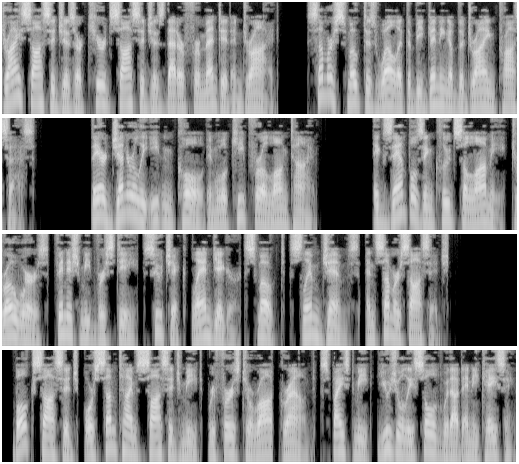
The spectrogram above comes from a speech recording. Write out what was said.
Dry sausages are cured sausages that are fermented and dried. Some are smoked as well at the beginning of the drying process. They are generally eaten cold and will keep for a long time. Examples include salami, dro wurst, Finnish meatwursti, suchik, landjager smoked, slim jims, and summer sausage. Bulk sausage, or sometimes sausage meat, refers to raw, ground, spiced meat, usually sold without any casing.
